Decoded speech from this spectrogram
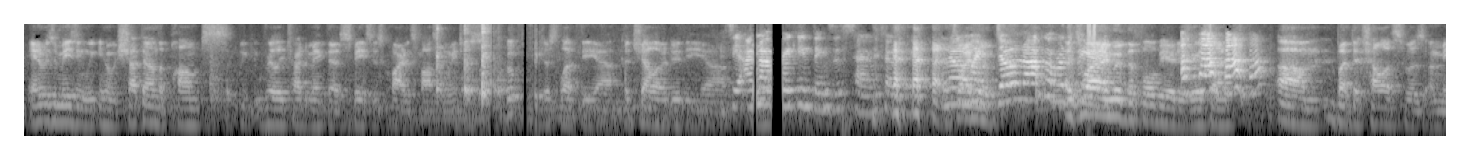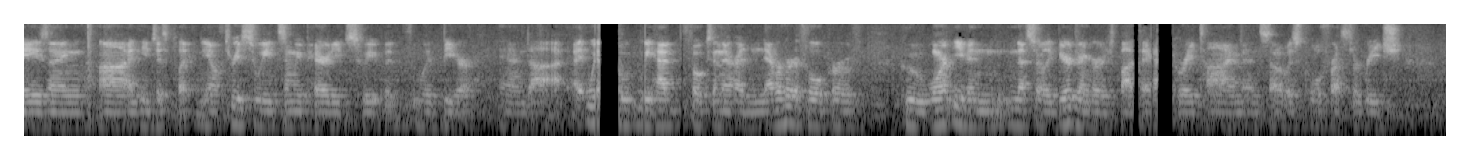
And it was amazing. We, you know, we shut down the pumps. We really tried to make the space as quiet as possible. We just, oop, we just let the uh, the cello do the. Uh, See, I'm not breaking things this time, Tony. That's why I'm I like, moved- don't knock over the That's beer. why I moved the full beer to your side. Um, but the cellist was amazing, uh, and he just played, you know, three suites, and we paired each suite with, with beer. And uh, we, we had folks in there who had never heard of Foolproof, who weren't even necessarily beer drinkers, but they had a great time, and so it was cool for us to reach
